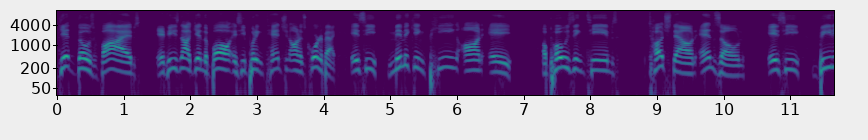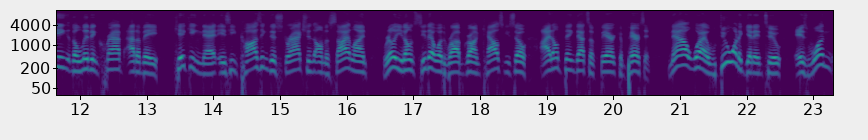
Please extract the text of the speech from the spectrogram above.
get those vibes if he's not getting the ball. Is he putting tension on his quarterback? Is he mimicking peeing on a opposing team's touchdown end zone? Is he beating the living crap out of a kicking net? Is he causing distractions on the sideline? Really, you don't see that with Rob Gronkowski, so I don't think that's a fair comparison. Now, what I do want to get into is one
